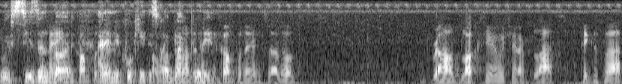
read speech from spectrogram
with seasoned blood and component, then you cook it. It's or called like one black of the main pudding. components are those brown blocks here, which are blood, pig's blood.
